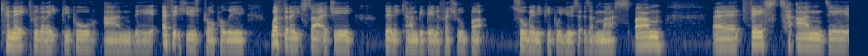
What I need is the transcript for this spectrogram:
connect with the right people. And uh, if it's used properly with the right strategy, then it can be beneficial. But so many people use it as a mass spam uh, fest, and uh,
